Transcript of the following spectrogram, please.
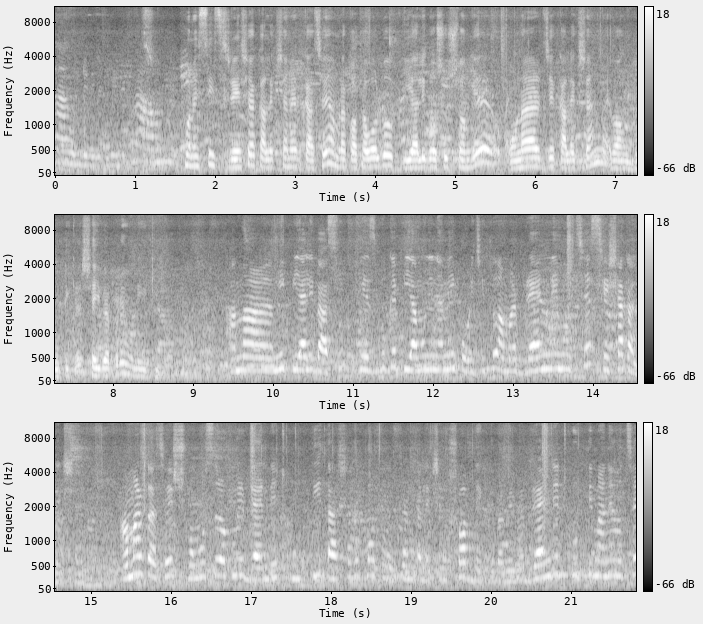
হ্যাঁ হোম ডেলিভারি এখন এসেছি শ্রেষা কালেকশনের কাছে। আমরা কথা বলব পিয়ালি বসুর সঙ্গে। ওনার যে কালেকশন এবং বুটিকে সেই ব্যাপারে উনি কী বলেন? আমার আমি পিয়ালি বাসু। ফেসবুকে পিয়ামণি নামেই পরিচিত। আমার ব্র্যান্ড নেম হচ্ছে শ্রেষা কালেকশন আমার কাছে সমস্ত রকমের ব্র্যান্ডেড কুর্তি, তার সাথে প্লাস ওয়েস্টার্ন কালেকশন সব দেখতে পাবে। এবার ব্র্যান্ডেড কুর্তি মানে হচ্ছে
